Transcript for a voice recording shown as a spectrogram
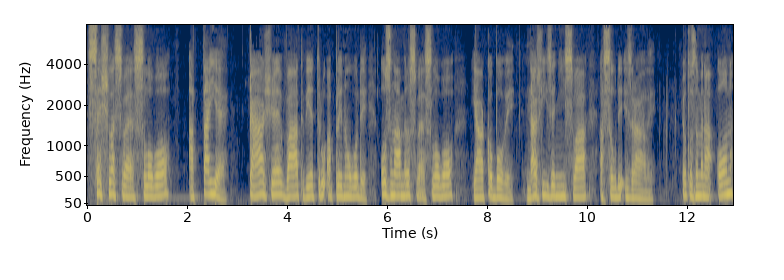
sešle své slovo a taje káže vát větru a plynou vody. Oznámil své slovo Jákobovi, nařízení svá a soudy Izraeli. Jo, to znamená, on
